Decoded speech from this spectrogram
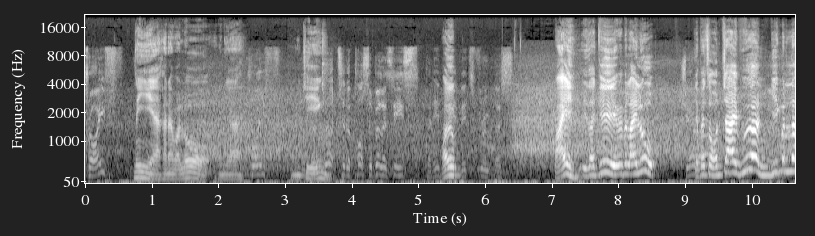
Cruyff. นี่อะคานาวาโลเป็นไง Cruyff. ของจริง Looked to the possibilities, but in the Ơi. end it's fruitless. ไปอิซากิไม่เป็นไรลูก Gerrard อย่าไปสนใจเพื่อนยิงมันเล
